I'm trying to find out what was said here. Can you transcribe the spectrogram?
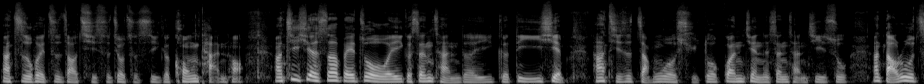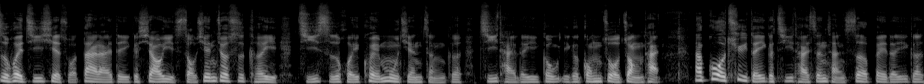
那智慧制造其实就只是一个空谈哈。那机械设备作为一个生产的一个第一线，它其实掌握许多关键的生产技术。那导入智慧机械所带来的一个效益，首先就是可以及时回回馈目前整个机台的一个一个工作状态。那过去的一个机台生产设备的一个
